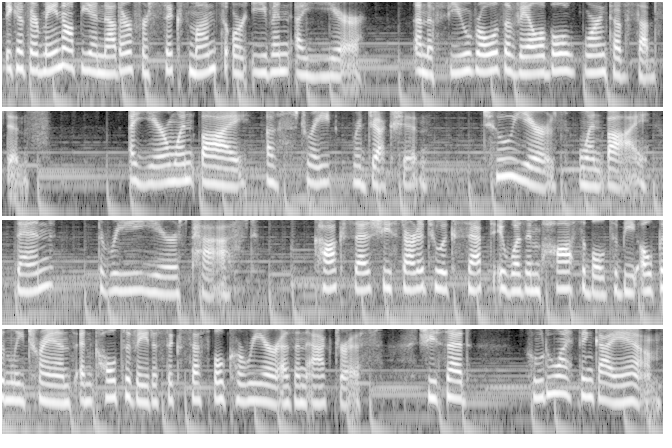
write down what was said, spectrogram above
because there may not be another for six months or even a year and the few roles available weren't of substance. A year went by of straight rejection. Two years went by. Then, three years passed. Cox says she started to accept it was impossible to be openly trans and cultivate a successful career as an actress. She said, Who do I think I am?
